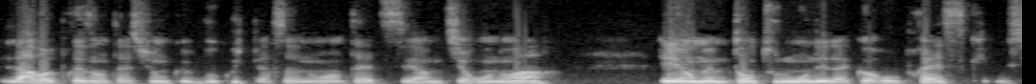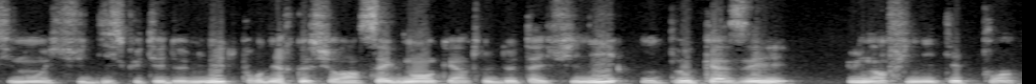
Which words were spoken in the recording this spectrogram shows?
la représentation que beaucoup de personnes ont en tête, c'est un petit rond noir. Et en même temps, tout le monde est d'accord ou presque, ou sinon il suffit de discuter deux minutes pour dire que sur un segment qui est un truc de taille finie, on peut caser une infinité de points.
